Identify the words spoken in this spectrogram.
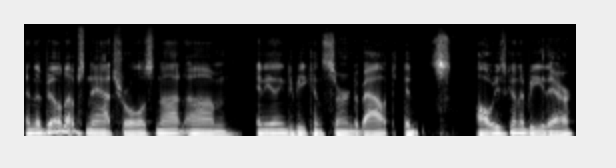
And the buildup's natural. It's not um, anything to be concerned about. It's always going to be there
